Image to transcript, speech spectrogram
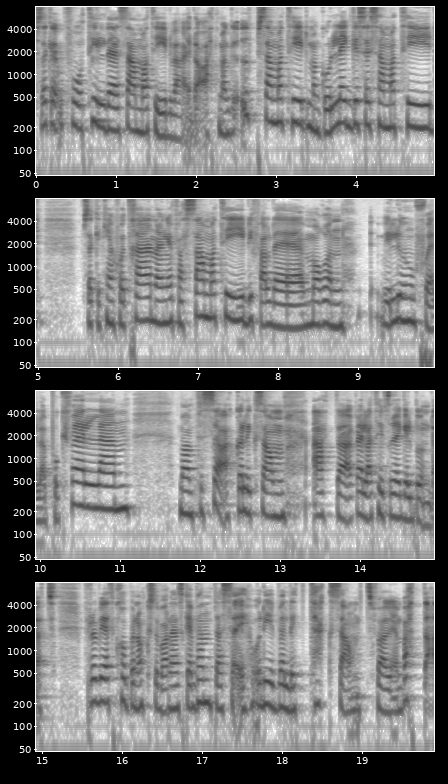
Försöka få till det samma tid varje dag. Att man går upp samma tid, man går och lägger sig samma tid försöker kanske träna ungefär samma tid ifall det är morgon vid lunch eller på kvällen. Man försöker liksom äta relativt regelbundet. För då vet kroppen också vad den ska vänta sig och det är väldigt tacksamt för en vatta.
